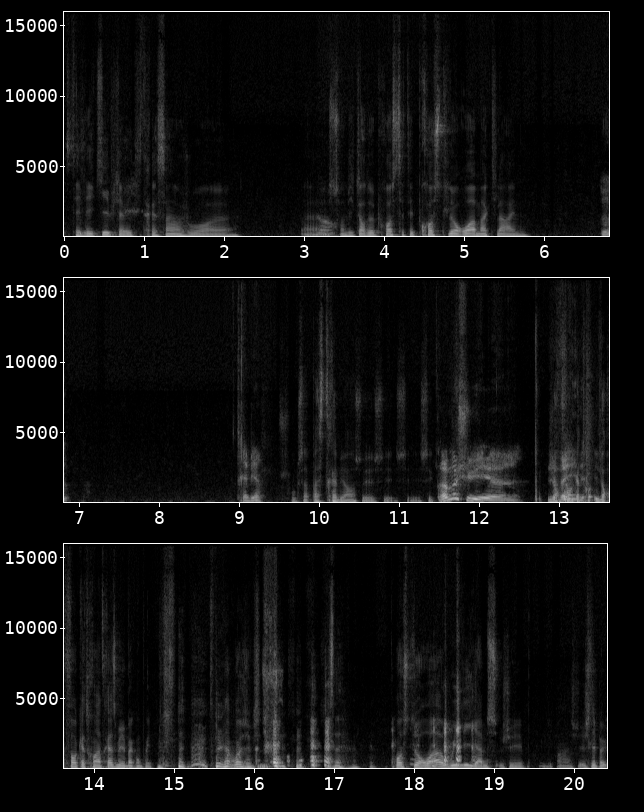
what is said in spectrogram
C'était l'équipe qui avait titré ça un jour euh, euh, sur une victoire de Prost. C'était Prost le roi McLaren. Très bien. Trouve que ça passe très bien. C'est, c'est, c'est, c'est cool. Ouais, moi, je suis. euh, il, je le refait en il en 93, mais j'ai pas compris. Prost Roy, Williams. J'ai, je, l'ai pas eu.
